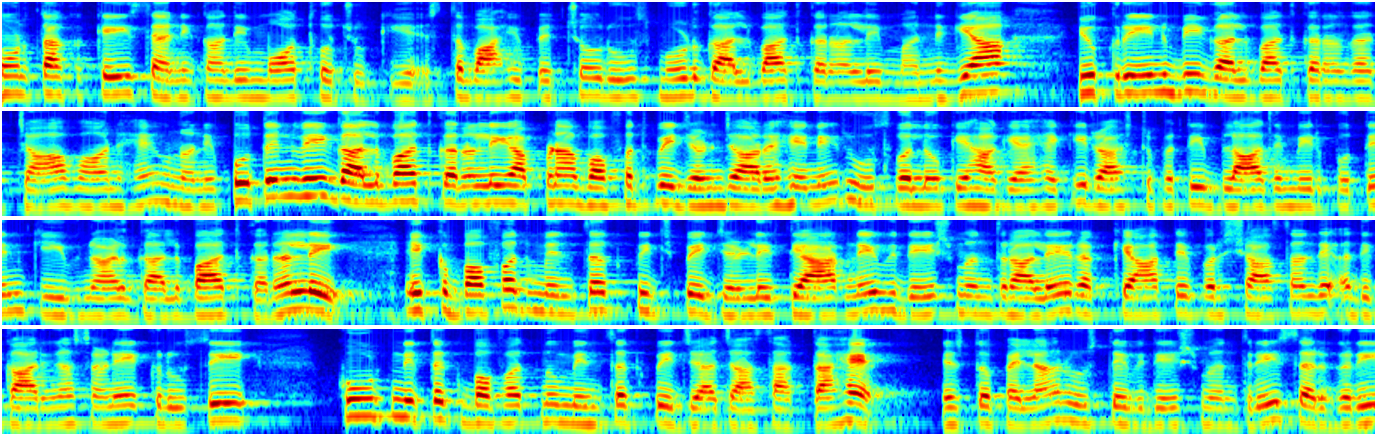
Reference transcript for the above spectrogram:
ਹੁਣ ਤੱਕ ਕਈ ਸੈਨਿਕਾਂ ਦੀ ਮੌਤ ਹੋ ਚੁੱਕੀ ਹੈ। ਇਸ ਤਬਾਹੀ ਪਿੱਛੋਂ ਰੂਸ ਮੁੜ ਗੱਲਬਾਤ ਕਰਨ ਲਈ ਮੰਨ ਗਿਆ। ਯੂਕਰੇਨ ਵੀ ਗੱਲਬਾਤ ਕਰਨ ਦਾ ਚਾਹਵਾਨ ਹੈ। ਉਹਨਾਂ ਨੇ ਪੁਤਿਨ ਵੀ ਗੱਲਬਾਤ ਕਰਨ ਲਈ ਆਪਣਾ ਵਫਦ ਭੇਜਣ ਜਾ ਰਹੇ ਨੇ। ਰੂਸ ਵੱਲੋਂ ਕਿਹਾ ਗਿਆ ਹੈ ਕਿ ਰਾਸ਼ਟਰਪਤੀ ਵਲਾਦੀਮੀਰ ਪੁਤਿਨ ਕੀਵ ਨਾਲ ਗੱਲਬਾਤ ਕਰਨ ਲਈ ਇੱਕ ਵਫਦ ਮਿੰਸਕ ਵਿੱਚ ਭੇਜਣ ਲਈ ਤਿਆਰ ਨੇ। ਵਿਦੇਸ਼ ਮੰਤਰਾਲੇ ਰੱਖਿਆ ਤੇ ਪ੍ਰਸ਼ਾਸਨ ਦੇ ਅਧਿਕਾਰੀਆਂ ਸਣੇ ਇੱਕ ਰੂਸੀ ਕੂਟਨੀਤਿਕ ਵਫਦ ਨੂੰ ਮਿੰਸਕ ਭੇਜਿਆ ਜਾ ਸਕਦਾ ਹੈ। ਇਸ ਤੋਂ ਪਹਿਲਾਂ ਰੂਸ ਦੇ ਵਿਦੇਸ਼ ਮੰਤਰੀ ਸਰਗਰੀ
